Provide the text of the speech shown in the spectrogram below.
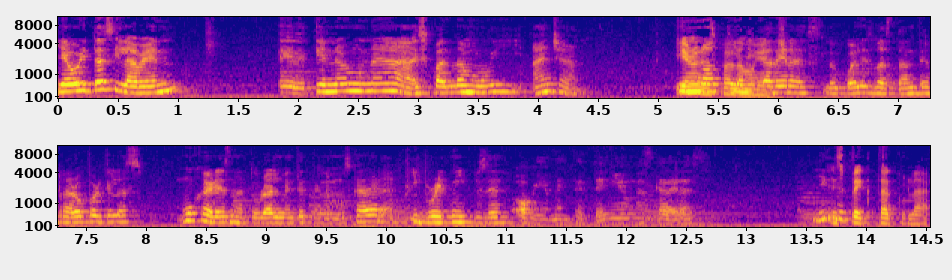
Y ahorita si la ven, eh, tiene una espalda muy ancha. Tiene y una no espalda tiene muy ancha. caderas, lo cual es bastante raro porque las mujeres naturalmente tenemos caderas. Y Britney, pues, eh, obviamente tenía unas caderas. Y- Espectacular.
